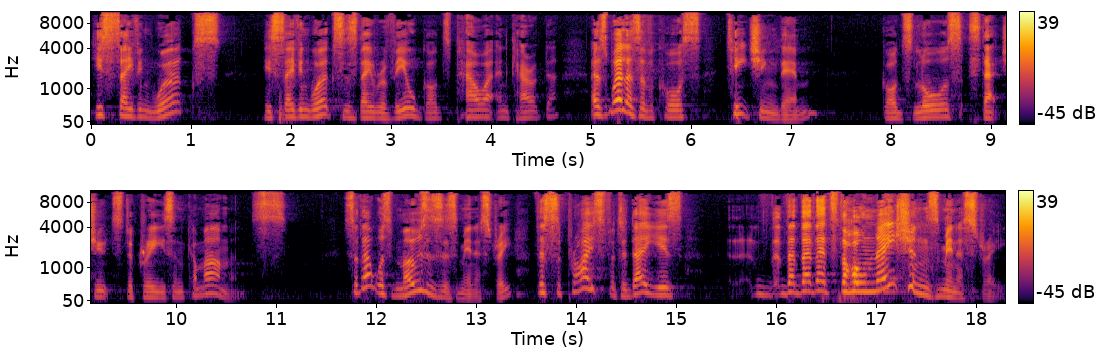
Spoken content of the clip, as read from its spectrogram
his saving works, his saving works as they reveal God's power and character, as well as, of course, teaching them God's laws, statutes, decrees, and commandments. So that was Moses' ministry. The surprise for today is that, that that's the whole nation's ministry.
